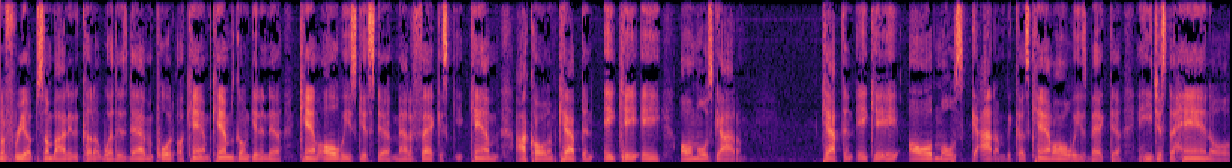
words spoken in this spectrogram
to free up somebody to cut up, whether it's Davenport or Cam. Cam's to get in there. Cam always gets there. Matter of fact, it's Cam. I call him Captain, aka Almost Got Him. Captain, aka Almost Got Him, because Cam always back there, and he just a hand or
